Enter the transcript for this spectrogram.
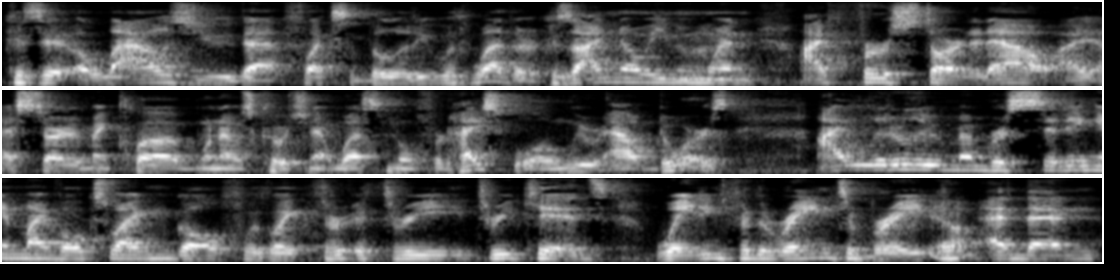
because it, allows you that flexibility with weather. Because I know even mm-hmm. when I first started out, I, I started my club when I was coaching at West Milford High School, and we were outdoors. I literally remember sitting in my Volkswagen Golf with like th- three three kids, waiting for the rain to break, Yeah. and then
